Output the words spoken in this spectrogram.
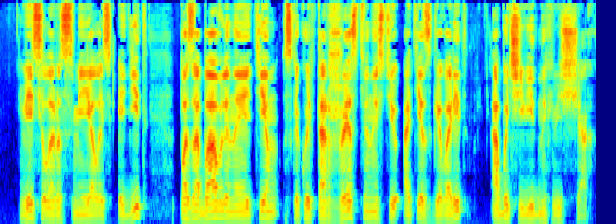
— весело рассмеялась Эдит, позабавленная тем, с какой торжественностью отец говорит об очевидных вещах.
